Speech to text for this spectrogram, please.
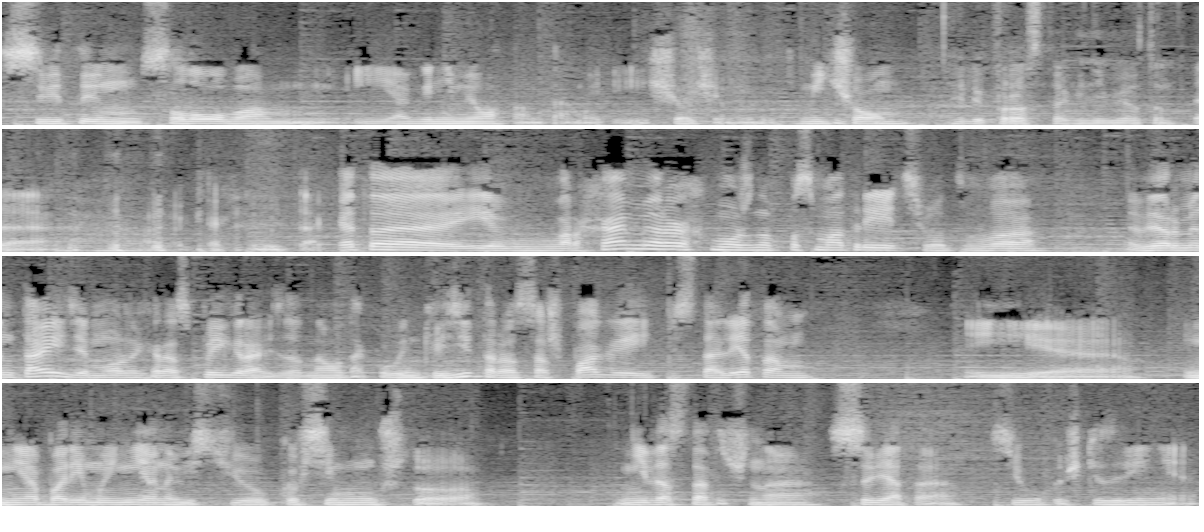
святым словом и огнеметом там или еще чем-нибудь, мечом. Или просто огнеметом. Да, как-нибудь так. Это и в Вархаммерах можно посмотреть. Вот в Верментайде можно как раз поиграть за одного такого инквизитора со шпагой, пистолетом и э, необоримой ненавистью ко всему, что недостаточно свято с его точки зрения.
